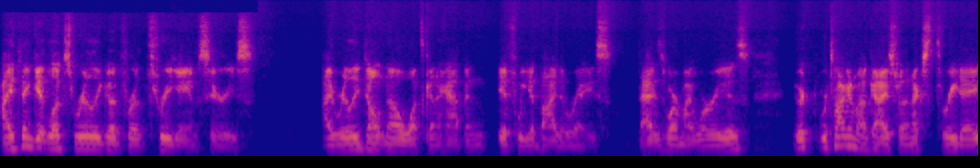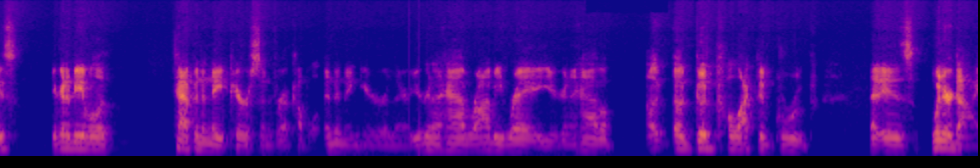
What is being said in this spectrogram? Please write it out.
I think it looks really good for a three game series. I really don't know what's going to happen if we get by the Rays. That is where my worry is. We're, we're talking about guys for the next three days. You're going to be able to tap into Nate Pearson for a couple an inning here or there. You're going to have Robbie Ray. You're going to have a, a, a good collective group that is win or die.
